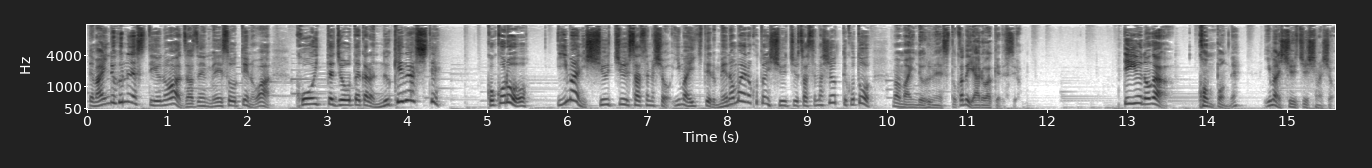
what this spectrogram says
で、マインドフルネスっていうのは、座禅瞑想っていうのは、こういった状態から抜け出して、心を今に集中させましょう。今生きてる目の前のことに集中させましょうってことを、まあ、マインドフルネスとかでやるわけですよ。っていうのが根本ね。今に集中しましょう。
